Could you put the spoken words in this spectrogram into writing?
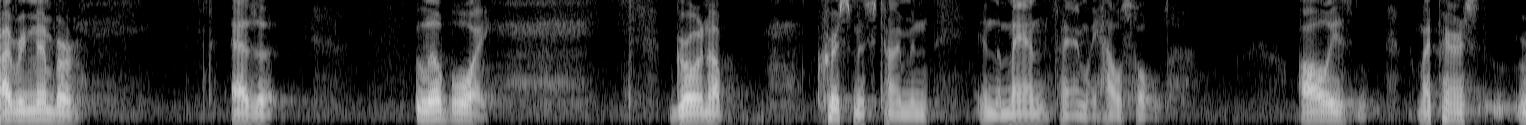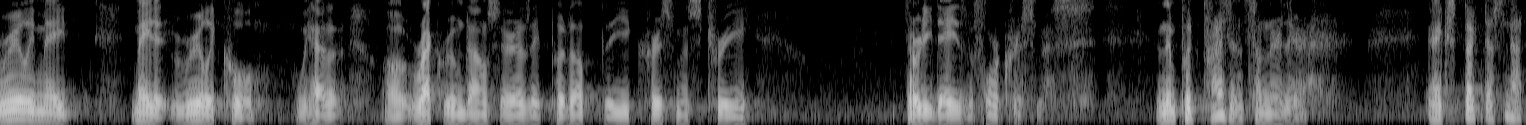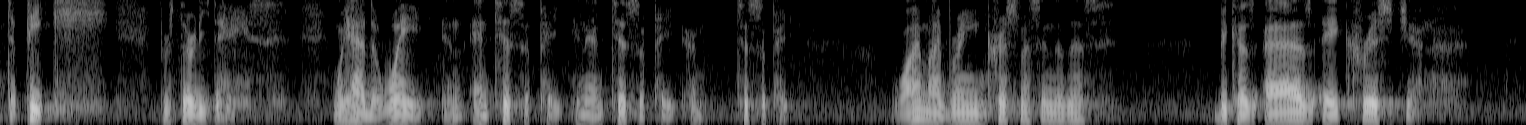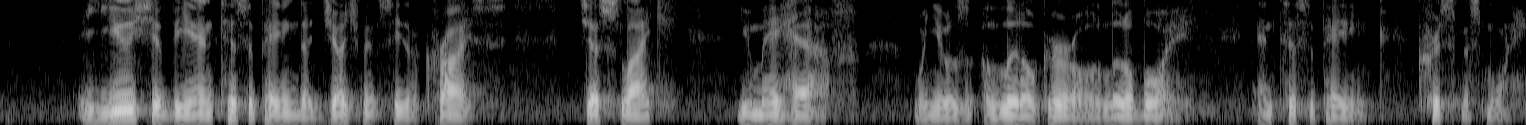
I remember as a little boy growing up Christmas time in, in the Mann family household. Always, my parents really made, made it really cool. We had a, a rec room downstairs. They put up the Christmas tree 30 days before Christmas and then put presents under there and expect us not to peek for 30 days. We had to wait and anticipate and anticipate and anticipate. Why am I bringing Christmas into this? Because as a Christian, you should be anticipating the judgment seat of Christ just like you may have when you was a little girl, a little boy anticipating Christmas morning.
